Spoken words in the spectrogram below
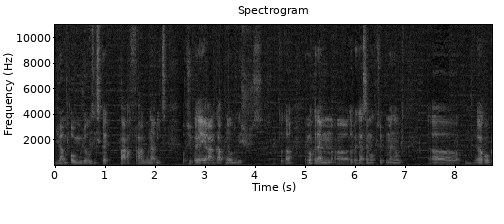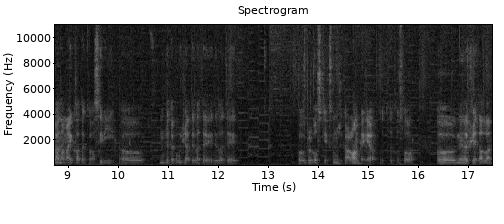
že vám pomůžou získat pár fragů navíc, po případě i rank upnout, když toto. Mimochodem, uh, to bych asi mohl připomenout, kdo kouká na Michaela, tak to asi ví. Můžete používat tyhle, ty, tyhle ty blbosti, jak se mu říká, lampy, jo, to, to to slovo. Nejlepší je tahle.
